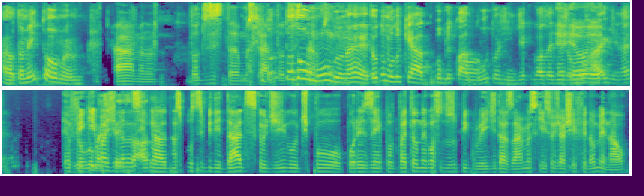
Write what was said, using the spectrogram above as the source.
Ah, eu também tô, mano. Ah, mano. Todos estamos, cara. todo, todos todo estamos. mundo, né? Todo mundo que é público adulto hoje em dia, que gosta de Eu- jogo eu- eu- hard, né? Eu fico imaginando assim, da- das possibilidades que eu digo, tipo, por exemplo, vai ter o negócio dos upgrades das armas, que isso eu já achei fenomenal.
